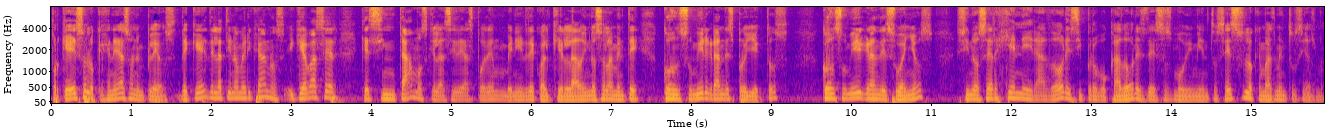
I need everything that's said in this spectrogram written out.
porque eso lo que genera son empleos. ¿De qué? De latinoamericanos. ¿Y qué va a hacer? Que sintamos que las ideas pueden venir de cualquier lado y no solamente consumir grandes proyectos, consumir grandes sueños, sino ser generadores y provocadores de esos movimientos. Eso es lo que más me entusiasma.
